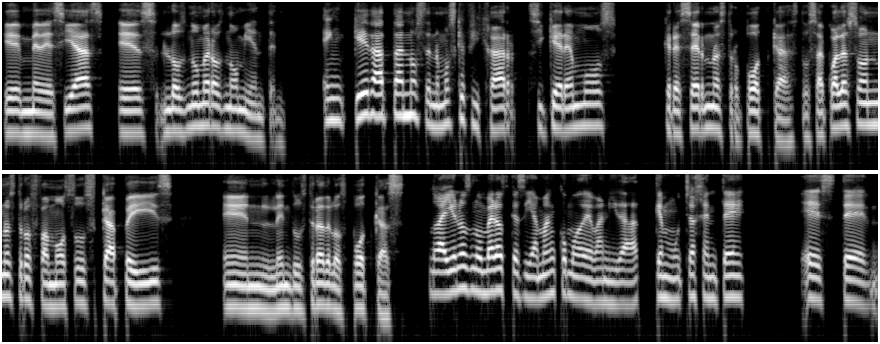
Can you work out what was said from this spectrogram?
que me decías es, los números no mienten. ¿En qué data nos tenemos que fijar si queremos crecer nuestro podcast? O sea, ¿cuáles son nuestros famosos KPIs en la industria de los podcasts? No, hay unos números que se llaman como de vanidad, que mucha gente este,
